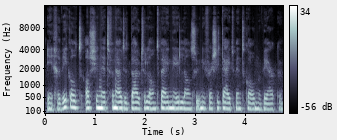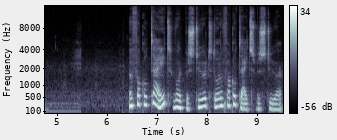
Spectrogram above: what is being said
Ingewikkeld als je net vanuit het buitenland bij een Nederlandse universiteit bent komen werken. Een faculteit wordt bestuurd door een faculteitsbestuur,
